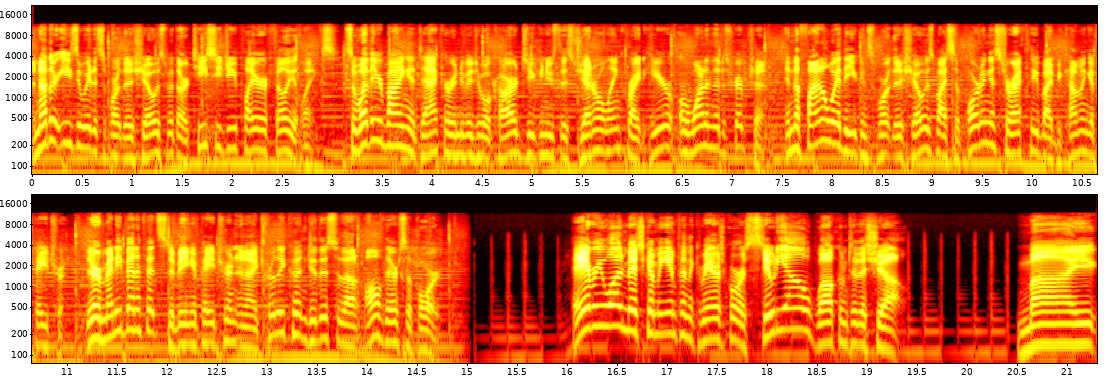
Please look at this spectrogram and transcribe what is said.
Another easy way to support this show is with our TCG Player affiliate links. So whether you're buying a deck or individual cards, you can use this general link right here or one in the description. And the final way that you can support this show is by supporting us directly by becoming a patron. There are many benefits to being a patron, and I truly couldn't do this without all of their support. Hey everyone, Mitch coming in from the Commander's Core studio. Welcome to the show. My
